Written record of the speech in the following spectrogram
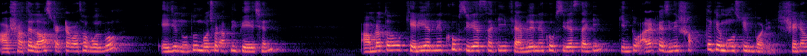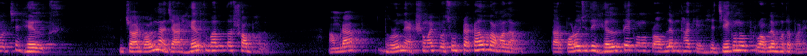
আর সাথে লাস্ট একটা কথা বলব। এই যে নতুন বছর আপনি পেয়েছেন, আমরা তো কেরিয়ার নিয়ে খুব সিরিয়াস থাকি ফ্যামিলি নিয়ে খুব সিরিয়াস থাকি, কিন্তু আরেকটা জিনিস সব থেকে মোস্ট ইম্পর্টেন্ট সেটা হচ্ছে হেলথ যার বলে না, যার হেলথ ভালো, তার সব ভালো। আমরা ধরুন এক সময় প্রচুর টাকাও কামালাম, তারপরেও যদি হেলথে কোনো প্রবলেম থাকে, সে যে কোনো প্রবলেম হতে পারে,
